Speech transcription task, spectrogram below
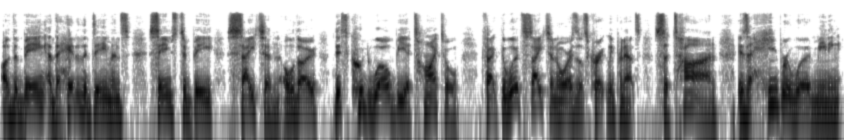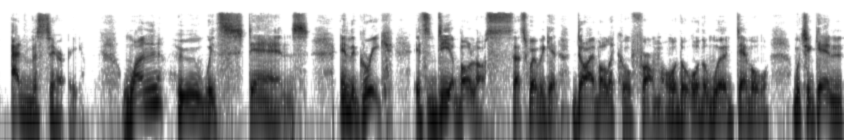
of the being at the head of the demons seems to be Satan, although this could well be a title. In fact, the word Satan, or as it's correctly pronounced, Satan, is a Hebrew word meaning adversary. One who withstands. In the Greek, it's diabolos. That's where we get diabolical from, or the, or the word devil, which again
